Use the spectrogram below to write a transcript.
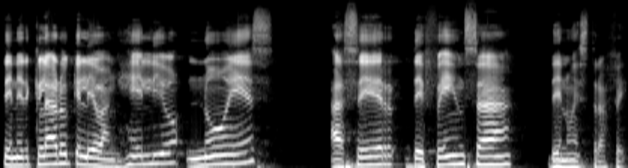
tener claro que el Evangelio no es hacer defensa de nuestra fe.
